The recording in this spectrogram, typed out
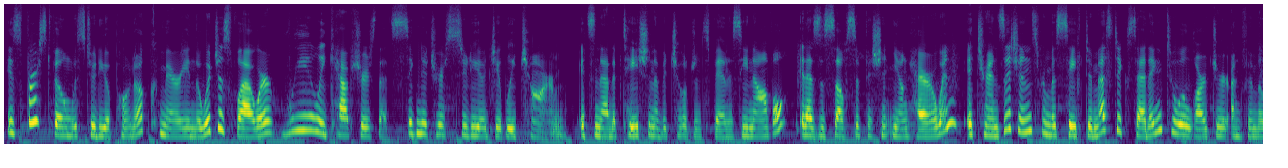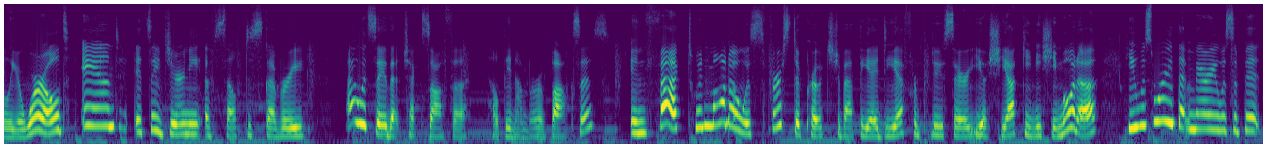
His first film with Studio Ponoc, Mary and the Witch's Flower, really captures that signature Studio Ghibli charm. It's an adaptation of a children's fantasy novel, it has a self-sufficient young heroine, it transitions from a safe domestic setting to a larger unfamiliar world, and it's a journey of self-discovery. I would say that checks off a healthy number of boxes. In fact, when Maro was first approached about the idea from producer Yoshiaki Nishimura, he was worried that Mary was a bit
